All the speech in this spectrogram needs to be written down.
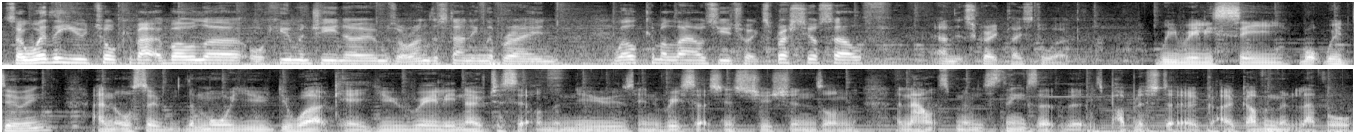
So whether you talk about Ebola or human genomes or understanding the brain, Wellcome allows you to express yourself and it's a great place to work. We really see what we're doing and also the more you, you work here you really notice it on the news, in research institutions, on announcements, things that, that's published at a, a government level.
